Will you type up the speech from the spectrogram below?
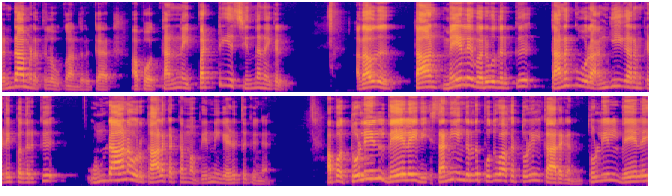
ரெண்டாம் இடத்துல உட்கார்ந்துருக்கார். அப்போது தன்னை பற்றிய சிந்தனைகள் அதாவது தான் மேலே வருவதற்கு தனக்கு ஒரு அங்கீகாரம் கிடைப்பதற்கு உண்டான ஒரு காலகட்டம் அப்படின்னு நீங்கள் எடுத்துக்குங்க. அப்போ தொழில் வேலை சனிங்கிறது பொதுவாக தொழில்காரகன். தொழில் வேலை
